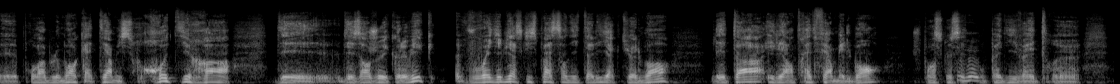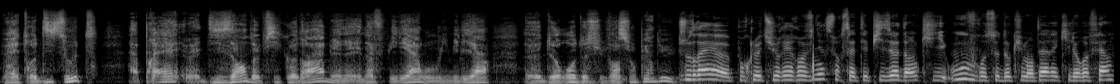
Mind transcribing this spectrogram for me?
Euh, probablement qu'à terme, il se retirera des, des enjeux économiques. Vous voyez bien ce qui se passe en Italie actuellement. L'État, il est en train de fermer le banc. Je pense que cette mhm. compagnie va être, euh, va être dissoute après 10 euh, ans de psychodrame et 9 milliards ou 8 milliards euh, d'euros de subventions perdues. Je voudrais, pour clôturer, revenir sur cet épisode hein, qui ouvre ce documentaire et qui le referme.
